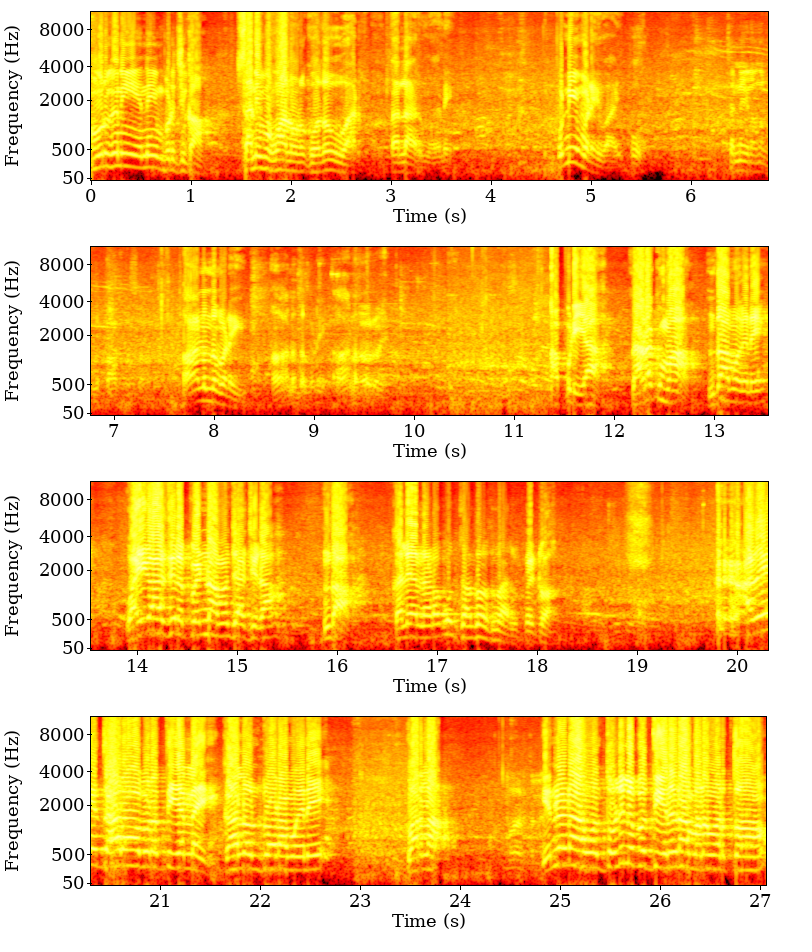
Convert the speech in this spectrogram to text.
முருகனையும் என்னையும் பிடிச்சுக்கா. சனி பகவான் உனக்கு உதவுவார். நல்லா இரு மகனே. புண்ணியமடைவாய் போ. ஆனந்தமடை ஆனந்தமடை ஆனந்தமடை. அப்படியா? நடக்குமா? இந்தா மகனே. வைகாசியில பெண் அமைஞ்சாச்சுடா. இந்தா கல்யாணம் நடக்கும் சந்தோஷமா இருக்கு போயிட்டு வா. அதே தாராபுரத்து எல்லை கால ஒன்று வாடா மகனே. வரலாம். என்னடா அவன் தொழிலை பத்தி என்னடா மன வருத்தம்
